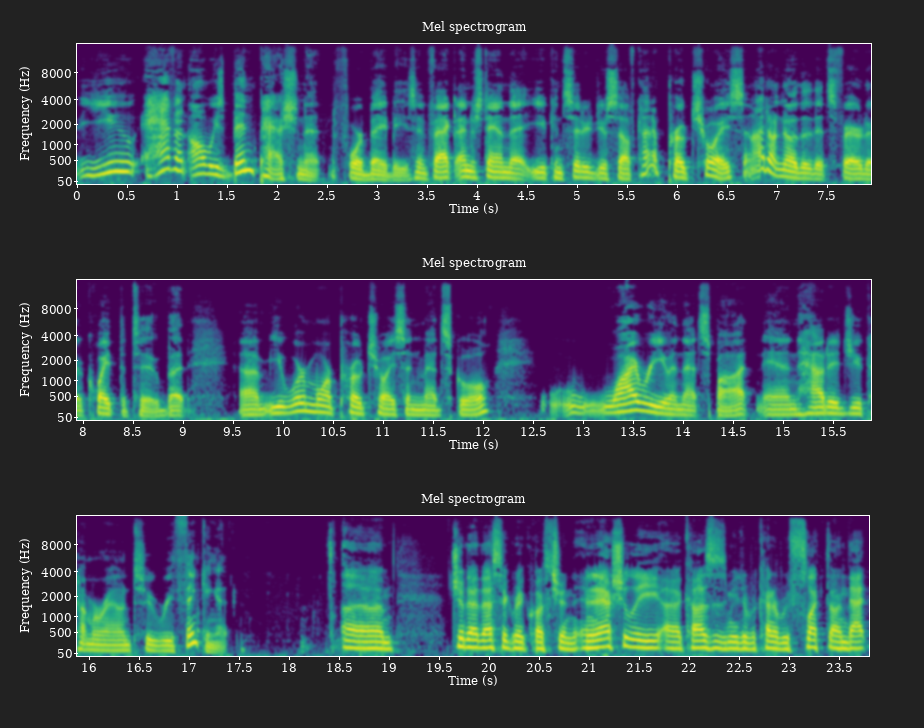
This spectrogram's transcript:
you haven't always been passionate for babies. In fact, I understand that you considered yourself kind of pro-choice, and I don't know that it's fair to equate the two, but um, you were more pro choice in med school. Why were you in that spot, and how did you come around to rethinking it? Um, Jim, that, that's a great question. And it actually uh, causes me to kind of reflect on that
